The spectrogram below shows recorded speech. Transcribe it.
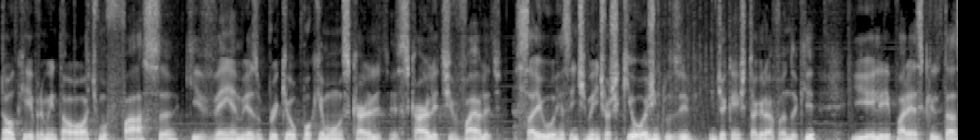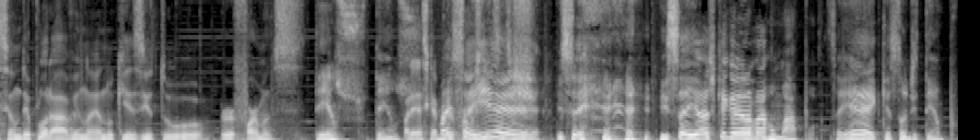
tá ok, pra mim tá ótimo, faça, que venha mesmo, porque o Pokémon Scarlet, Scarlet e Violet saiu recentemente, acho que hoje, inclusive, no dia que a gente tá gravando aqui, e ele parece que ele tá sendo deplorável né, no quesito performance. Tenso, tenso. Parece que a Mas isso aí é. Isso aí, isso aí eu acho que a galera vai arrumar, pô. Isso aí é questão de tempo.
